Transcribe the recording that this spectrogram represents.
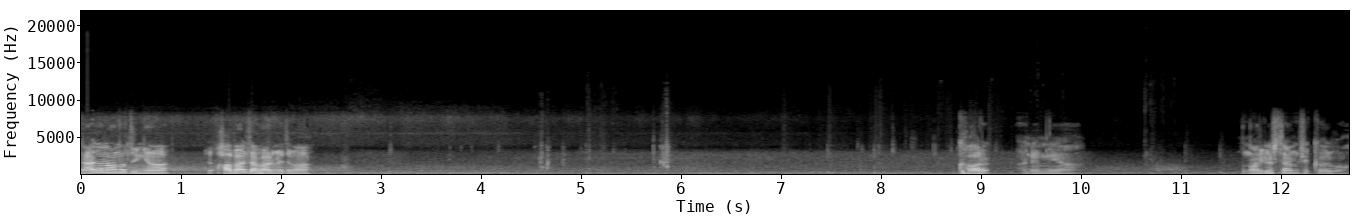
Nereden anladın ya? Haber de vermedim ha. Kar önemli ya. Bunlar göstermeyecek galiba.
